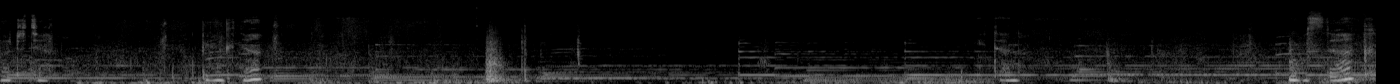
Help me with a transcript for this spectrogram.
Zobaczcie, jak pięknie. I ten mustek.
